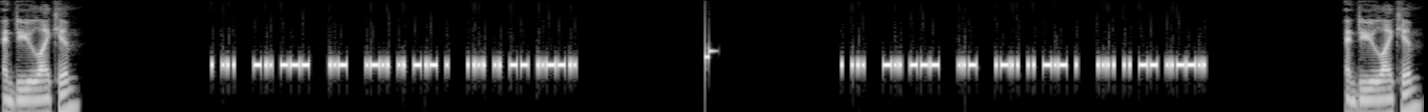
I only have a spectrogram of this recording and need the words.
And do you like him? And do you like him?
